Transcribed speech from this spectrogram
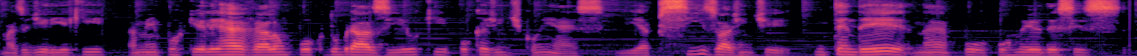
mas eu diria que também porque ele revela um pouco do Brasil que pouca gente conhece. E é preciso a gente entender, né, por, por meio desses de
